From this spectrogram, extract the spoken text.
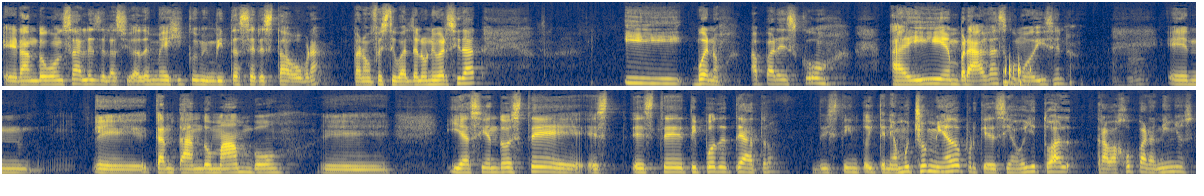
Herando González de la Ciudad de México y me invita a hacer esta obra para un festival de la universidad. Y bueno, aparezco ahí en bragas, como dicen, en, eh, cantando mambo eh, y haciendo este, este, tipo de teatro distinto y tenía mucho miedo porque decía, oye, todo el trabajo para niños.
